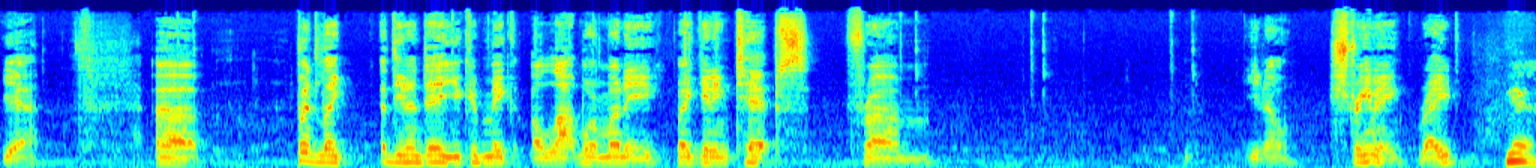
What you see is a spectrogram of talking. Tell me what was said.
yeah. Uh, but like at the end of the day, you could make a lot more money by getting tips from, you know, streaming, right? yeah,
